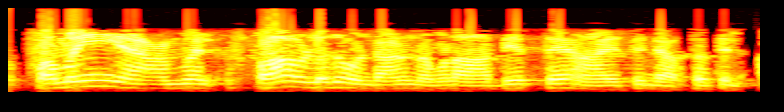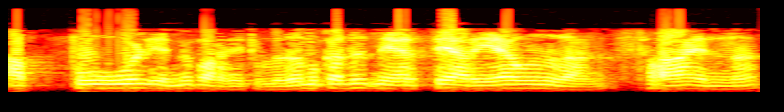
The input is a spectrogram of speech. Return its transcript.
ഫമയ്യമൽ ഫ ഉള്ളത് കൊണ്ടാണ് നമ്മൾ ആദ്യത്തെ ആയത്തിന്റെ അർത്ഥത്തിൽ അപ്പോൾ എന്ന് പറഞ്ഞിട്ടുള്ളത്. നമുക്കത് നേരത്തെ അറിയാവുന്നതാണ്. ഫ എന്ന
